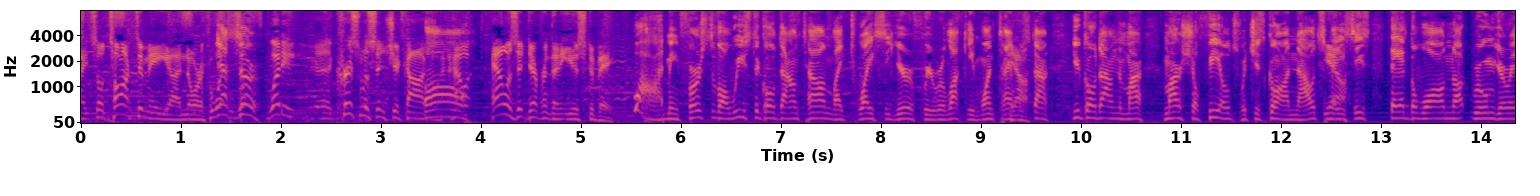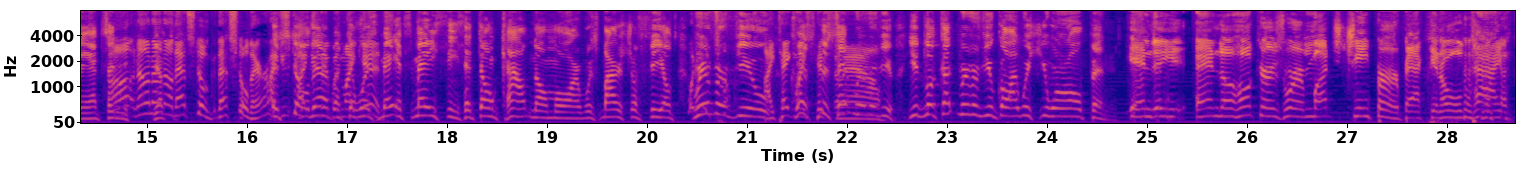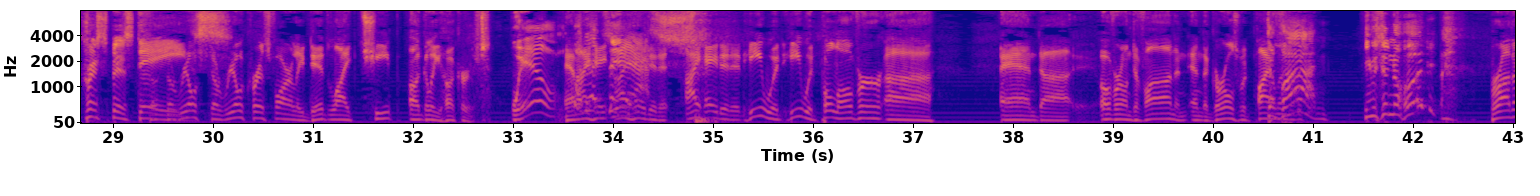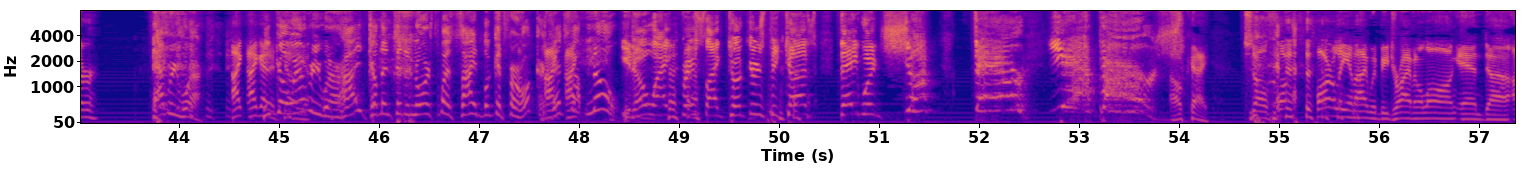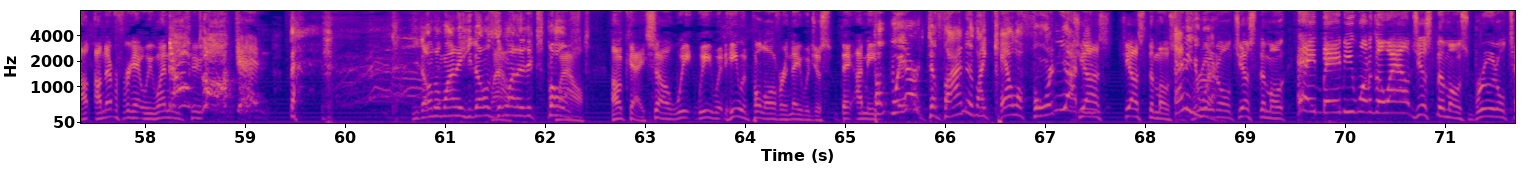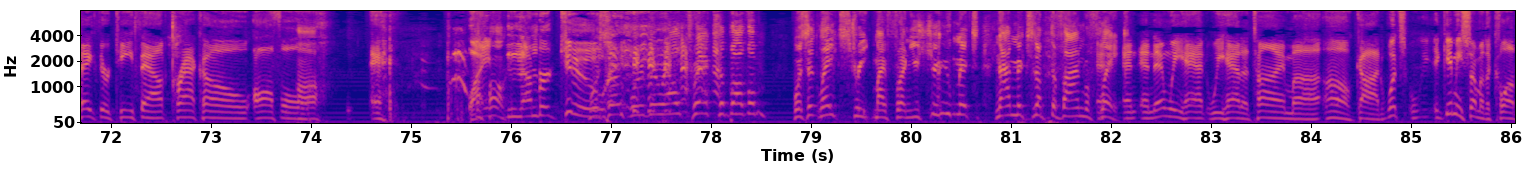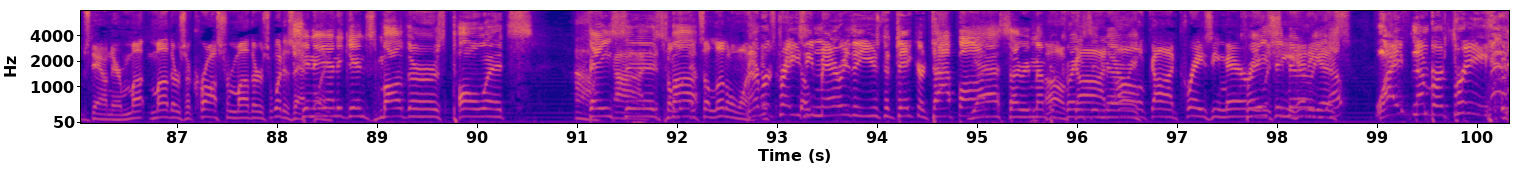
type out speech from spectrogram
right, so talk to me, uh, North. What, Yes, sir. What, what do you- uh, Christmas in Chicago? Oh. How, how is it different than it used to be? Well, I mean, first of all, we used to go downtown like twice a year if we were lucky. And one time it Yeah. was down. You go down to Mar- Marshall Fields, which is gone now. It's Yeah. Macy's. They had the Walnut Room, your aunts. And Oh no, no, your- no, that's still that's still there. It's do- I still do there, but there was. Ma- it's Macy's. It don't count no more. It was Marshall Fields, What Riverview, I take my Christmas kids- at Well. Riverview. You'd look at Riverview, go, I wish you were open. And the and the hookers were much cheaper back in old time Christmas days. the real the real Chris Farley did like cheap, ugly hookers. well, and Well, I, hate, I hated it. I hated it. He would he would pull over uh, and uh, over on Devon, and, and the girls would pile the- Devon, he was in the hood brother. everywhere. I, I got to go you, everywhere, huh? He'd come into the northwest side looking for hookers. I- That's I- something new. You know why Chris liked hookers? Because they would shut their yappers. Okay, so Farley and I would be driving along, and uh, I'll, I'll never forget. We went No into talking. You don't want it. He doesn't Wow. want it exposed. Wow. Okay, so we, we would he would pull over, and they would just. They, I mean, But where? Devon in like California? I mean, just just the most Anywhere. brutal, just the most. Hey, baby, you want to go out? Just the most brutal. Take their teeth out, crack hoe, awful. Oh. Eh, Wife Oh. number two. was there, were there L tracks above them? Was it Lake Street, my friend? You sure you mix not mixing up Devon with Lake? and and then we had we had a time. Uh, oh God, what's? Give me some of the clubs down there. Mo- Mothers across from Mothers. What is that? place? Shenanigans, mothers, poets, Oh, faces. God, it's, a, it's a little one. Remember It's- Crazy Mary that used to take her top off? yes, I remember Oh Crazy God! Mary. Oh God! Crazy Mary. was Crazy she Mary, hideous? Wife number three.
